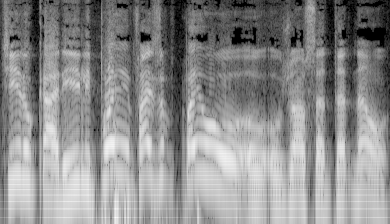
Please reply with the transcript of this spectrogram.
Tira o Carilli, põe, faz, o- põe o, o, o João Santana. Não,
